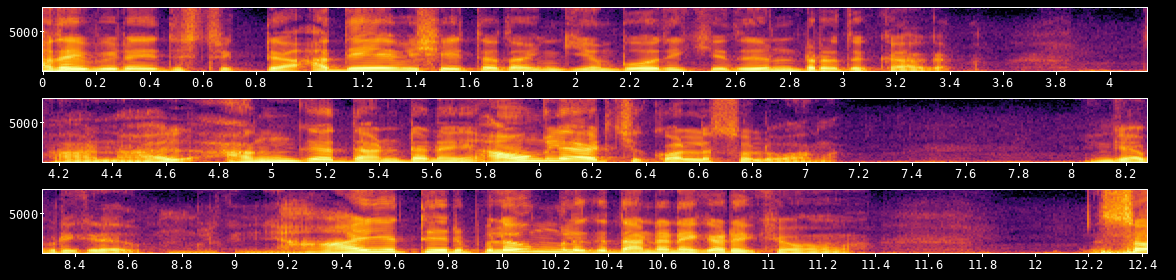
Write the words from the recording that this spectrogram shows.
அதை விட இது ஸ்ட்ரிக்ட்டு அதே விஷயத்தை தான் இங்கேயும் போதிக்குதுன்றதுக்காக. ஆனால் அங்கே தண்டனை அவங்களே அடித்து கொல்ல சொல்லுவாங்க. இங்கே அப்படி கிடையாது. உங்களுக்கு நியாய தீர்ப்பில் உங்களுக்கு தண்டனை கிடைக்கும். ஸோ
